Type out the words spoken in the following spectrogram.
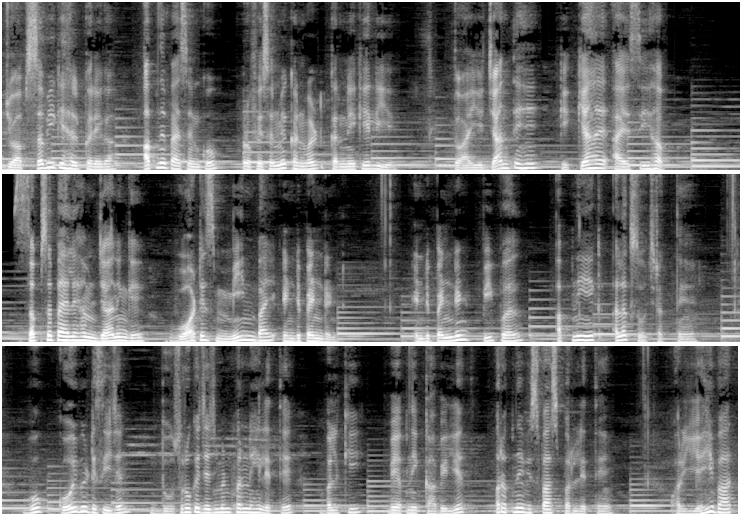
जो आप सभी की हेल्प करेगा अपने पैसन को प्रोफेशन में कन्वर्ट करने के लिए। तो आइए जानते हैं कि क्या है आई हब सबसे पहले हम जानेंगे what is mean by independent independent people अपनी एक अलग सोच रखते हैं। वो कोई भी डिसीज़न दूसरों के जजमेंट पर नहीं लेते, बल्कि वे अपनी काबिलियत और अपने विश्वास पर लेते हैं। और यही बात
